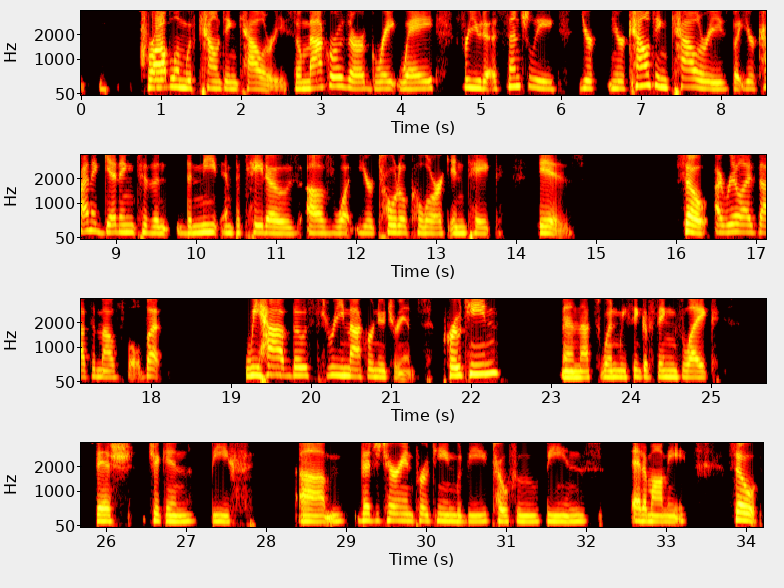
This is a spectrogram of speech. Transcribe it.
problem with counting calories so macros are a great way for you to essentially you're you're counting calories but you're kind of getting to the the meat and potatoes of what your total caloric intake is so i realize that's a mouthful but we have those three macronutrients protein and that's when we think of things like fish, chicken, beef. Um, vegetarian protein would be tofu, beans, edamame. So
